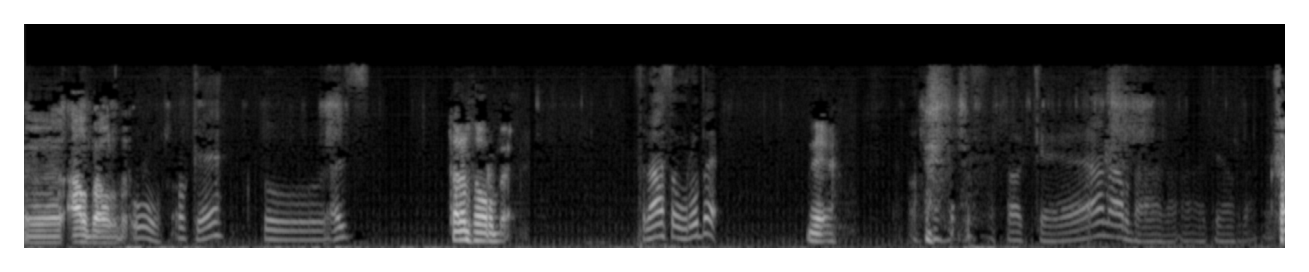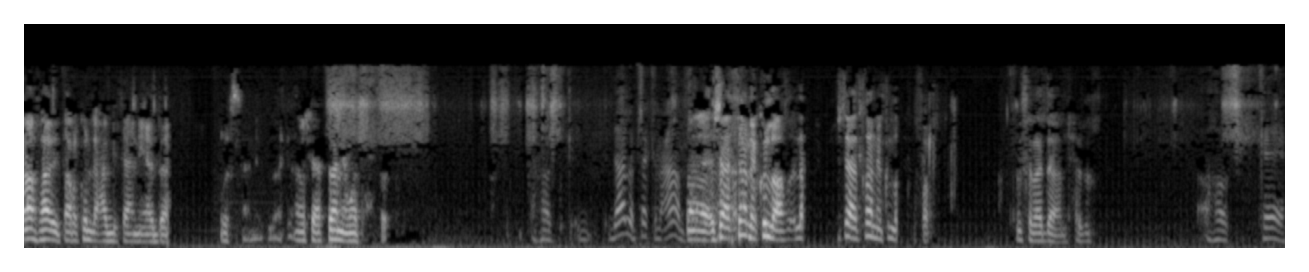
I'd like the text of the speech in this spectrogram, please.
آه، أربعة وربع. أوه okay. وعز؟ 3 وربع. ثلاثة وربع؟ إيه. okay أنا أربعة أنا أعطي أربعة. ثلاث هذه ترى كلها حق ثاني أداء. بس يعني الاشياء الثانية ما تحصل أوكي. لا لا بشكل عام. الاشياء الثانية كلها لا الاشياء الثانية كلها صفر بس الأداء الحلو. okay.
